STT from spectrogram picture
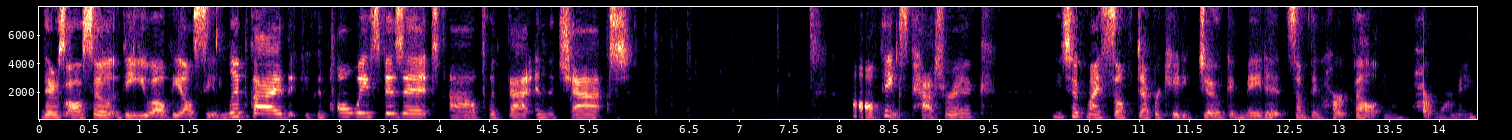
there's also the ULVLC LibGuide that you can always visit. I'll put that in the chat. Oh, thanks, Patrick. You took my self-deprecating joke and made it something heartfelt and heartwarming.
